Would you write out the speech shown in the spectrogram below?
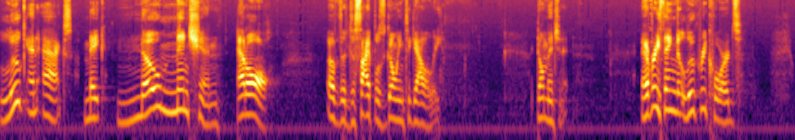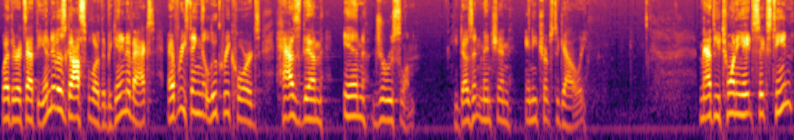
Luke and Acts make no mention at all of the disciples going to Galilee. Don't mention it. Everything that Luke records whether it's at the end of his gospel or the beginning of Acts, everything that Luke records has them in Jerusalem. He doesn't mention any trips to Galilee. Matthew 28 16.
